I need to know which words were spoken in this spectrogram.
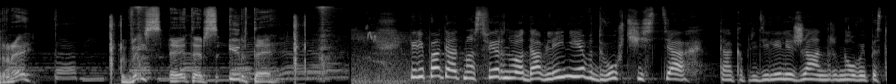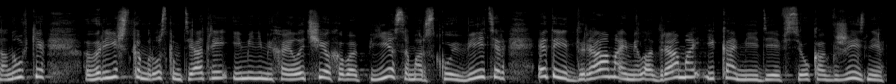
Re! Viss ēters ir te! Перепады атмосферного давления в двух частях. Так определили жанр новой постановки в Рижском русском театре имени Михаила Чехова. Пьеса «Морской ветер» – это и драма, и мелодрама, и комедия. Все как в жизни.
